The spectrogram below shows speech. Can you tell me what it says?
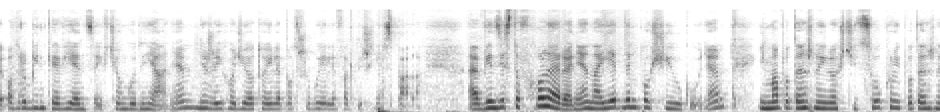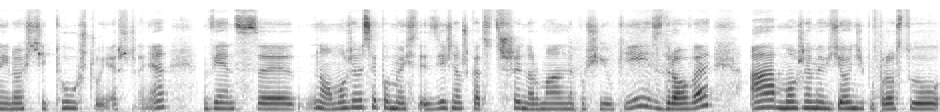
e, odrobinkę więcej w ciągu dnia, nie? jeżeli chodzi o to, ile potrzebuje, ile faktycznie spala. E, więc jest to w cholerę, nie? na jednym posiłku nie? i ma potężne ilości cukru i potężne ilości tłuszczu jeszcze. Nie? Więc e, no, możemy sobie pomyśleć, zjeść na przykład trzy normalne posiłki, zdrowe, a możemy wziąć i po prostu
